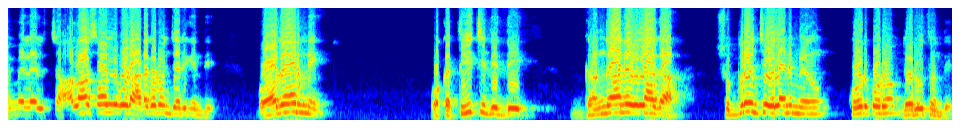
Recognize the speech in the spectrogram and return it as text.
ఎమ్మెల్యేలు చాలాసార్లు కూడా అడగడం జరిగింది. గోదావరిని ఒక తీర్చిదిద్ది గంగానదిలాగా శుభ్రం చేయాలని మేము కోరుకోవడం జరుగుతుంది.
